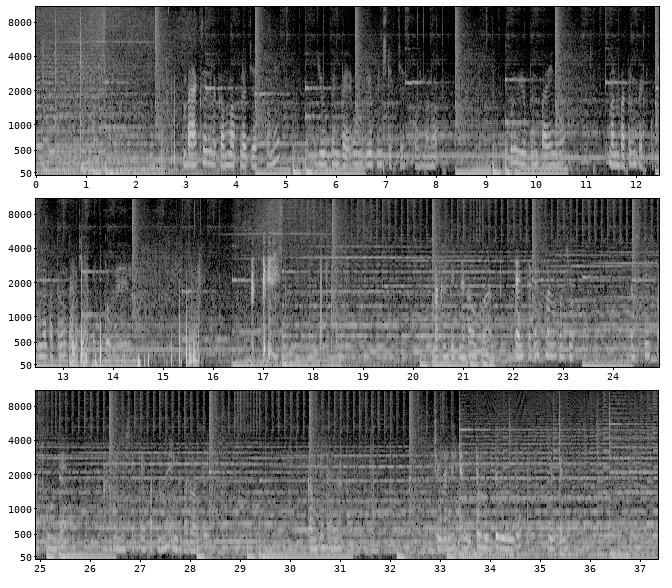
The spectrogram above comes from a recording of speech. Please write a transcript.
బ్యాక్ సైడ్ ఇలా గమ్ అప్లై చేసుకొని యూపిన్ పై యూపిన్ స్టిక్ చేసుకోండి మనం. ఇప్పుడు యూపిన్ పైన మనం బక్రం పెట్టుకు చిన్న బక్రం కట్ చేసి పెట్టుకోవాలి. బక్రం పెట్టినాక ఒక టెన్ సెకండ్స్ మనం కొంచెం రెస్ట్ చేసి పట్టుకుంటే అది స్టిక్ అయిపోతుంది ఇంకా పర్వాలేదు. కంప్లీట్ అయినాక చూడండి ఎంత ముద్దుగా ఉందో నింపిన.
